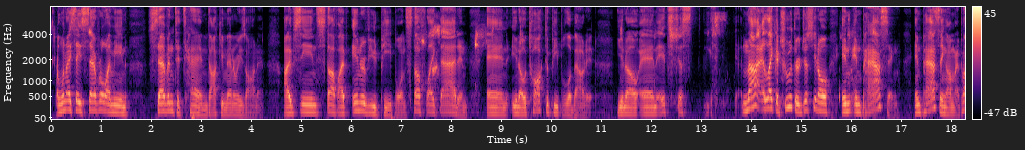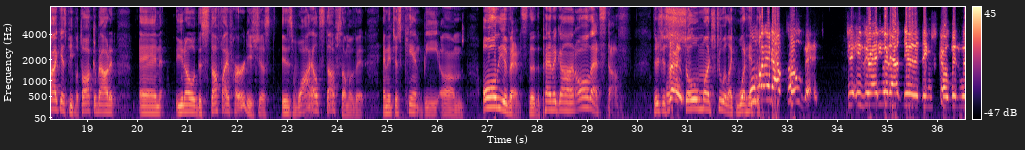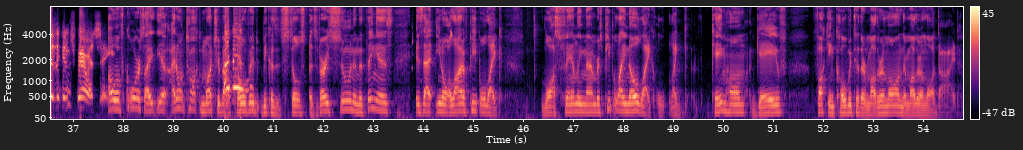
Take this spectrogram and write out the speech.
And when I say several, I mean seven to 10 documentaries on it. I've seen stuff, I've interviewed people and stuff like that and and you know, talked to people about it. You know, and it's just not like a truth or just, you know, in in passing. In passing on my podcast, people talk about it and you know, the stuff I've heard is just is wild stuff some of it and it just can't be um all the events, the the Pentagon, all that stuff. There's just Right. so much to it like what hit Well, the what about COVID? Is there anyone out there that thinks COVID was a conspiracy? Oh, of course. I yeah. I don't talk much about COVID because it's still it's very soon. And the thing is, is that you know a lot of people like lost family members. People I know like like came home, gave fucking COVID to their mother-in-law, and their mother-in-law died.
